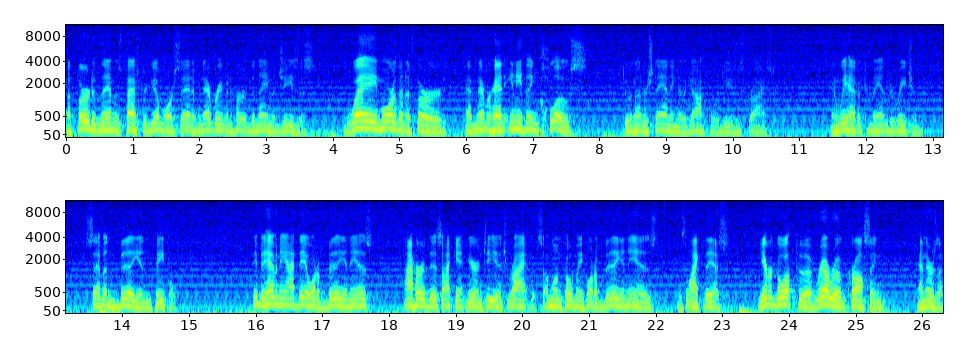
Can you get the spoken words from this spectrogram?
A third of them, as Pastor Gilmore said, have never even heard the name of Jesus. Way more than a third have never had anything close to an understanding of the gospel of Jesus Christ. And we have a command to reach them. Seven billion people. Anybody have any idea what a billion is? I heard this, I can't guarantee it's right, but someone told me what a billion is. It's like this. You ever go up to a railroad crossing and there's a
